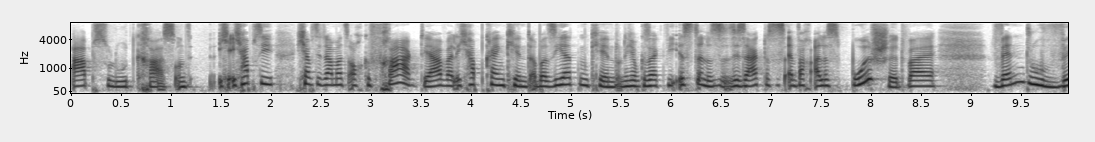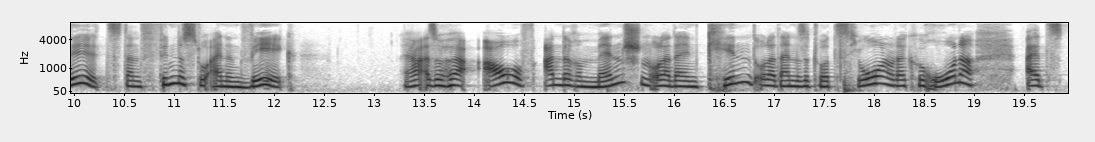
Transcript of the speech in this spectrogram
absolut krass. Und ich, ich habe sie, habe sie damals auch gefragt, ja, weil ich habe kein Kind, aber sie hat ein Kind. Und ich habe gesagt, wie ist denn das? Sie sagt, das ist einfach alles Bullshit, weil wenn du willst, dann findest du einen Weg. Ja, also hör auf, andere Menschen oder dein Kind oder deine Situation oder Corona als,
